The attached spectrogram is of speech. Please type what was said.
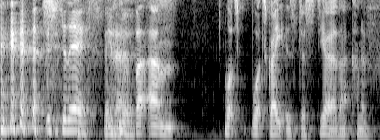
Listen to this." You know, but um, what's what's great is just yeah that kind of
